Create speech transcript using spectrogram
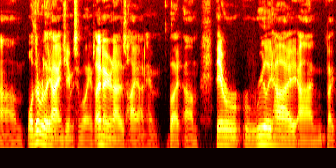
Um, well, they're really high on Jameson Williams. I know you're not as high on him, but um, they were really high on like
